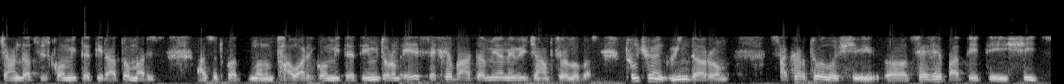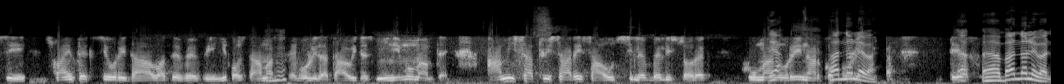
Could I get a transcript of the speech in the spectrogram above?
ჯანდაცვის კომიტეტი რატომ არის ასე ვთქვათ მთავარი კომიტეტი იმიტომ რომ ეს ეხება ადამიანების ჯანმრთელობას. თუ ჩვენ გვინდა რომ საქართველოში ცეჰეპატიტი, შიცი, სხვა ინფექციური დაავადებები იყოს დამარცხებული და დავიდეს მინიმუმამდე, ამისათვის არის აუცილებელი სწორედ ჰუმანური ნარკოპოლიტიკა. ბანოლევან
